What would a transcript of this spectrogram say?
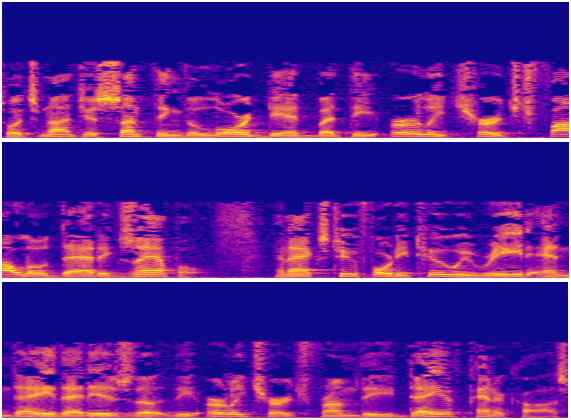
So it's not just something the Lord did, but the early church followed that example. In Acts 2.42 we read, and they, that is the, the early church from the day of Pentecost,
